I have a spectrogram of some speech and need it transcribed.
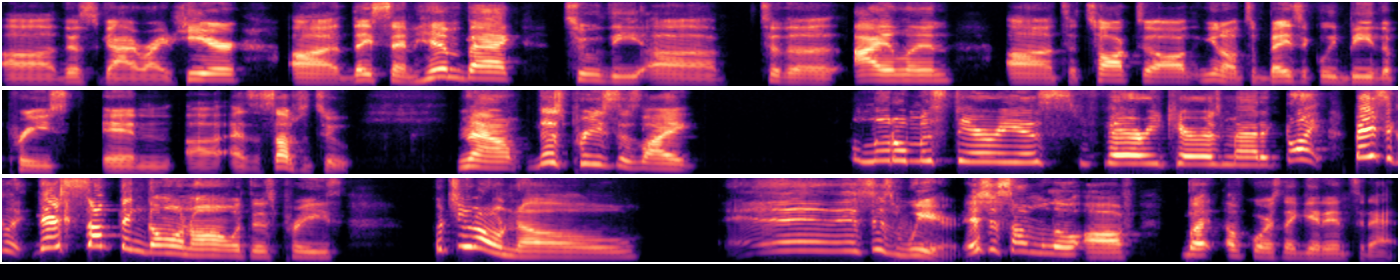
uh, this guy right here. Uh, they send him back to the uh to the island uh, to talk to all, you know, to basically be the priest in uh, as a substitute. Now, this priest is like a little mysterious, very charismatic. Like, basically, there's something going on with this priest, but you don't know. Eh, it's just weird. It's just something a little off. But of course, they get into that.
